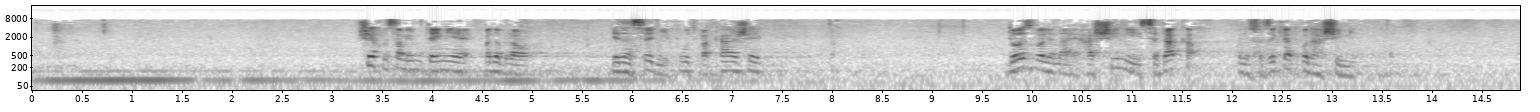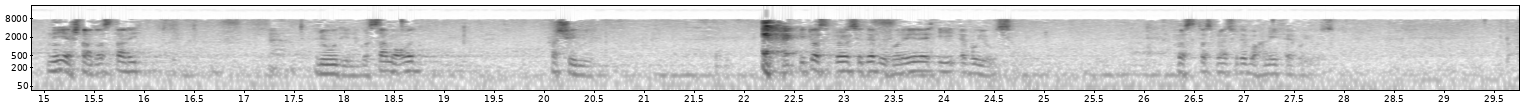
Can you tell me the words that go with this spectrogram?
Šehr Lusam im Taymi je odabrao jedan srednji put, pa kaže dozvoljena je hašimi i sadaka, odnosno zekijat od hašimije. Nije šta od ostali ljudi, nego samo od Hašimije. I to se prenosi od Ebu Horeire i Ebu Jusa. To se, to se prenosi od Ebu Hanife i Ebu Jusa.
